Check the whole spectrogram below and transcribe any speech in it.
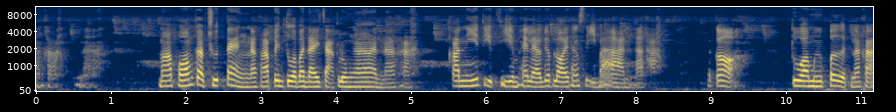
นะคะนะมาพร้อมกับชุดแต่งนะคะ เป็นตัวบันไดจากโรงงานนะคะคันนี้ติดฟิล์มให้แล้วเรียบร้อยทั้งสี่บานนะคะ แล้วก็ตัวมือเปิดนะคะ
